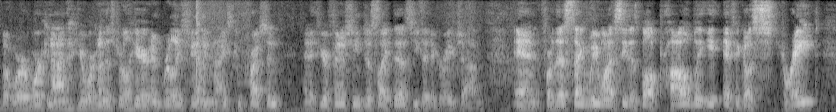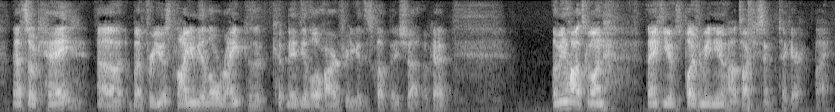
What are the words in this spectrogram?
but we're working on, you're working on this drill here and really feeling nice compression. And if you're finishing just like this, you did a great job. And for this thing, we want to see this ball probably, if it goes straight, that's okay. Uh, but for you, it's probably gonna be a little right because it could maybe a little hard for you to get this club face shut, okay? Let me know how it's going. Thank you. It's a pleasure meeting you. I'll talk to you soon. Take care. Bye.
